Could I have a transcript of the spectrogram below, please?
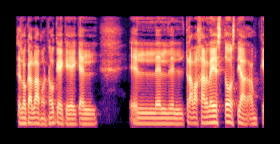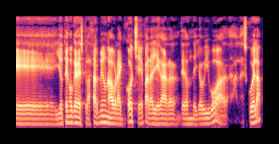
es lo que hablamos, ¿no? Que, que, el, el, trabajar de esto, hostia, aunque yo tengo que desplazarme una hora en coche para llegar de donde yo vivo a la escuela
